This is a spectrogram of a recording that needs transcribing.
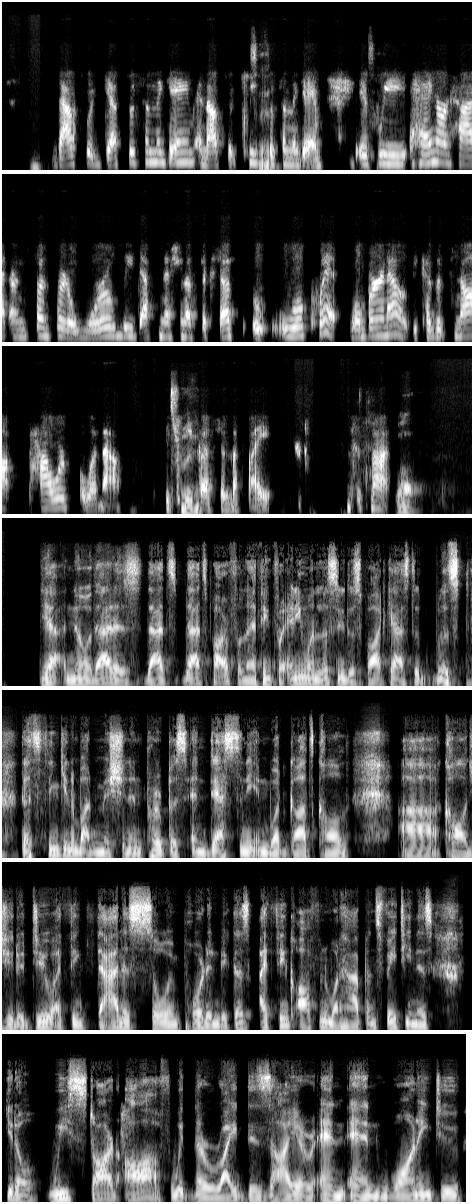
that's what gets us in the game and that's what keeps us in the game. If we hang our hat on some sort of worldly definition of success, we'll quit, we'll burn out because it's not powerful enough to that's keep right. us in the fight. It's just not. Well, yeah, no, that is that's that's powerful, and I think for anyone listening to this podcast that's that's thinking about mission and purpose and destiny and what God's called uh, called you to do, I think that is so important because I think often what happens, Faytene, is you know we start off with the right desire and and wanting to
